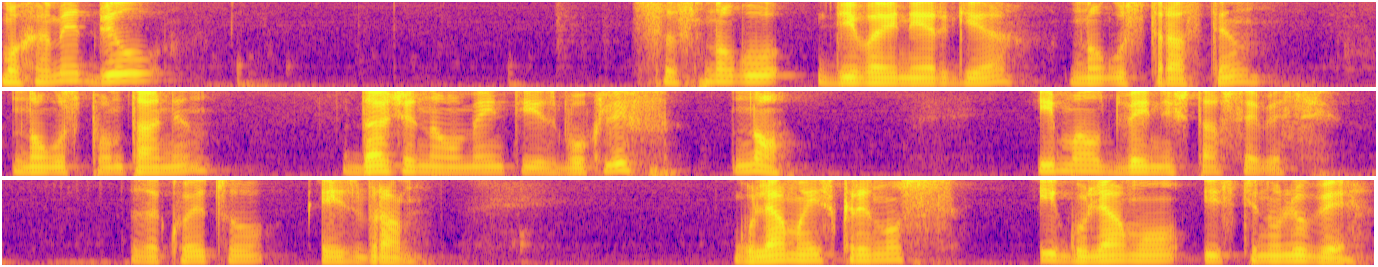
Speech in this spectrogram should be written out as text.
Мохамед бил с много дива енергия, много страстен, много спонтанен, даже на моменти избухлив, но имал две неща в себе си, за което е избран. Голяма искреност и голямо истинолюбие,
